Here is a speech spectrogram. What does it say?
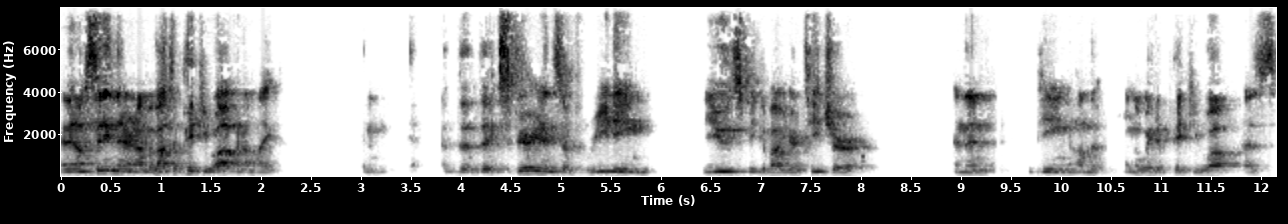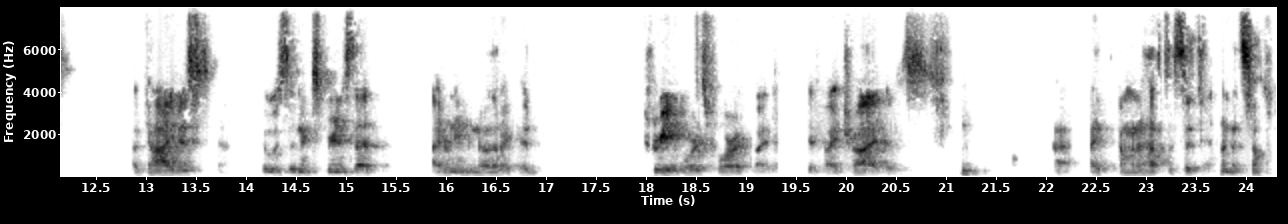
and then I'm sitting there and I'm about to pick you up, and I'm like and the the experience of reading you speak about your teacher and then being on the on the way to pick you up as a guide is it was an experience that I don't even know that I could create words for if I if I tried is hmm. I, I I'm gonna have to sit down at some point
